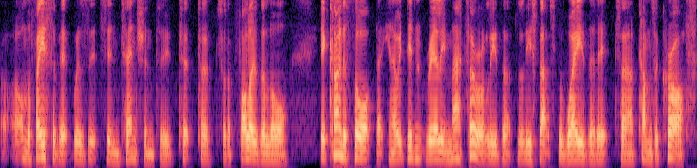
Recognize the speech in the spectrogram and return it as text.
on the face of it was its intention to, to, to, sort of follow the law. It kind of thought that you know it didn't really matter, or at least that's the way that it uh, comes across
